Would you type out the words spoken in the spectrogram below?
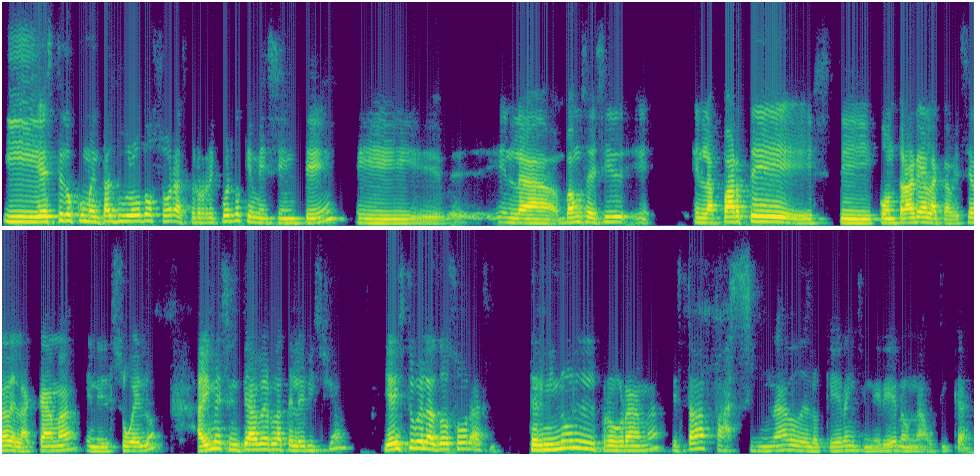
Y este documental duró dos horas, pero recuerdo que me senté eh, en la, vamos a decir, en la parte este, contraria a la cabecera de la cama, en el suelo. Ahí me senté a ver la televisión y ahí estuve las dos horas. Terminó el programa, estaba fascinado de lo que era ingeniería aeronáutica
